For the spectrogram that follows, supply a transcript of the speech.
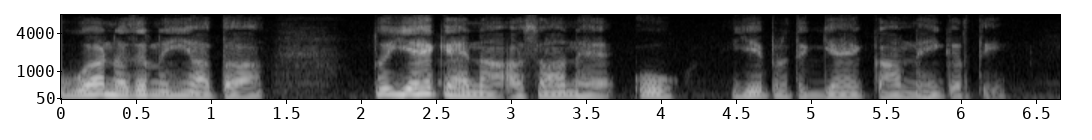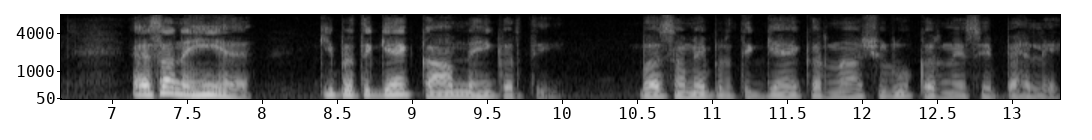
हुआ नज़र नहीं आता तो यह कहना आसान है ओ ये प्रतिज्ञाएँ काम नहीं करती। ऐसा नहीं है कि प्रतिज्ञाएँ काम नहीं करती। बस हमें प्रतिज्ञाएँ करना शुरू करने से पहले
